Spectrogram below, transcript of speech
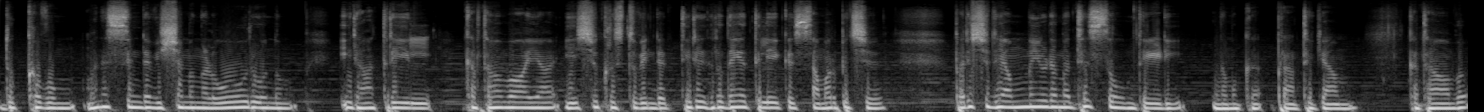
ദുഃഖവും മനസ്സിന്റെ വിഷമങ്ങൾ ഓരോന്നും ഈ രാത്രിയിൽ കർത്താവായ യേശുക്രിസ്തുവിന്റെ തിരുഹൃദയത്തിലേക്ക് സമർപ്പിച്ച് പരിശുദ്ധ അമ്മയുടെ മധ്യസ്ഥവും തേടി നമുക്ക് പ്രാർത്ഥിക്കാം. കഥാവ്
